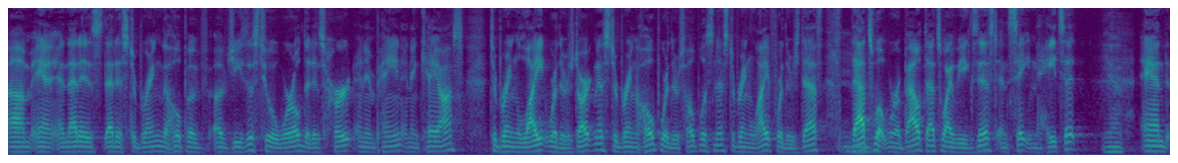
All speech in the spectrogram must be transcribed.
um, and and that is that is to bring the hope of of Jesus to a world that is hurt and in pain and in chaos, to bring light where there's darkness, to bring hope where there's hopelessness, to bring life where there's death. That's what we're about. That's why we exist, and Satan hates it. Yeah. And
